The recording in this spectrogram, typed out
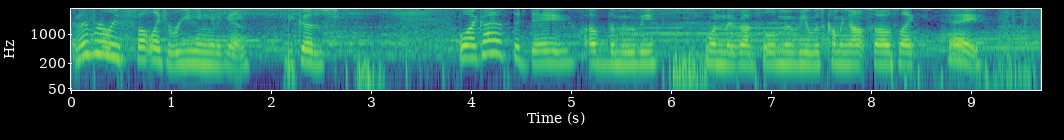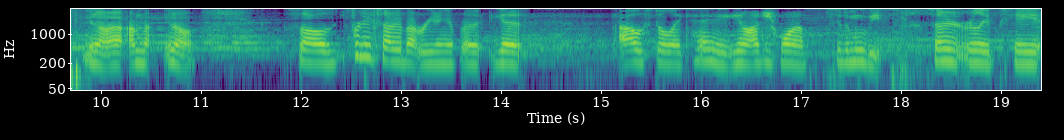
I never really felt like reading it again because, well, I got it the day of the movie when the Godzilla movie was coming out, so I was like, hey, you know, I, am not, you know, so I was pretty excited about reading it, but yet I was still like, hey, you know, I just want to see the movie. So I didn't really pay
